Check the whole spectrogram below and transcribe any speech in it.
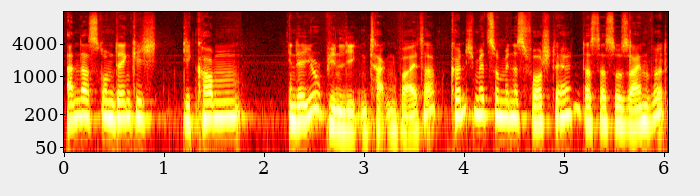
Andersrum denke ich, die kommen in der European League einen Tacken weiter. Könnte ich mir zumindest vorstellen, dass das so sein wird.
